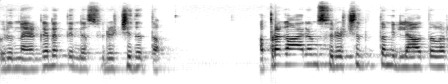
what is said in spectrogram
ഒരു നഗരത്തിന്റെ സുരക്ഷിതത്വം. അപ്രകാരം സുരക്ഷിതത്വമില്ലാത്തവർ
